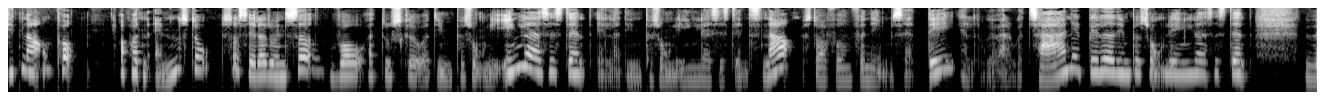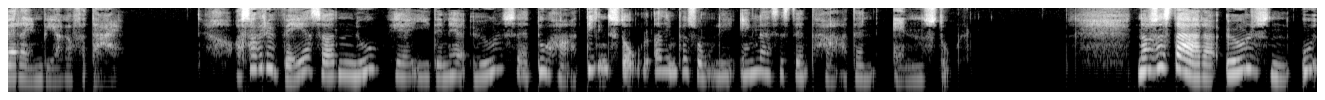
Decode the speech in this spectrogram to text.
dit navn på. Og på den anden stol, så sætter du en seddel, hvor at du skriver din personlige engleassistent, eller din personlige engleassistents navn, hvis du har fået en fornemmelse af det, eller du kan være, du kan tegne et billede af din personlige engleassistent, hvad der indvirker for dig. Og så vil det være sådan nu her i den her øvelse, at du har din stol, og din personlige engleassistent har den anden stol. Når du så starter øvelsen ud,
